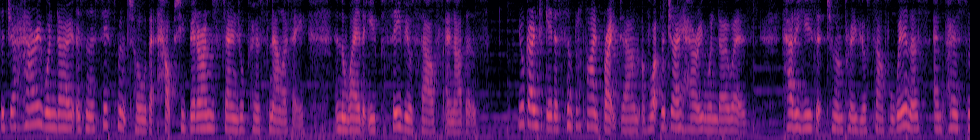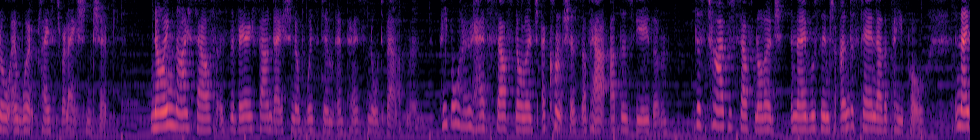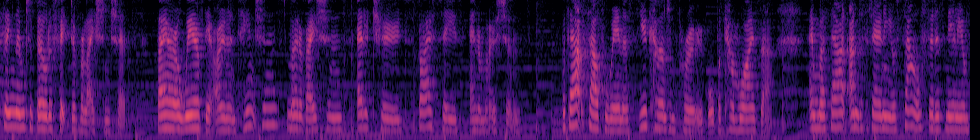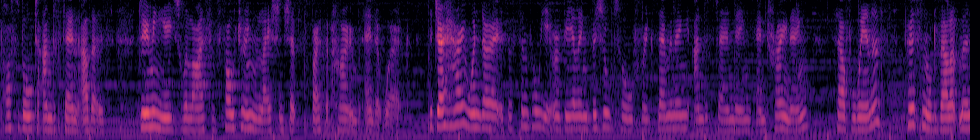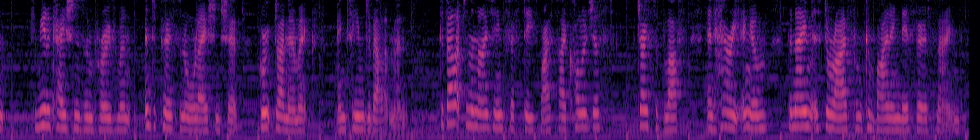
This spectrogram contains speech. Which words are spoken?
The Johari window is an assessment tool that helps you better understand your personality and the way that you perceive yourself and others. You're going to get a simplified breakdown of what the Johari window is, how to use it to improve your self awareness and personal and workplace relationships. Knowing thyself is the very foundation of wisdom and personal development. People who have self knowledge are conscious of how others view them. This type of self knowledge enables them to understand other people enabling them to build effective relationships. They are aware of their own intentions, motivations, attitudes, biases, and emotions. Without self awareness, you can't improve or become wiser, and without understanding yourself, it is nearly impossible to understand others, dooming you to a life of faltering relationships both at home and at work. The Johari window is a simple yet revealing visual tool for examining, understanding, and training self awareness, personal development, communications improvement, interpersonal relationships, group dynamics, and team development. Developed in the 1950s by psychologist Joseph Luft and Harry Ingham, the name is derived from combining their first names.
